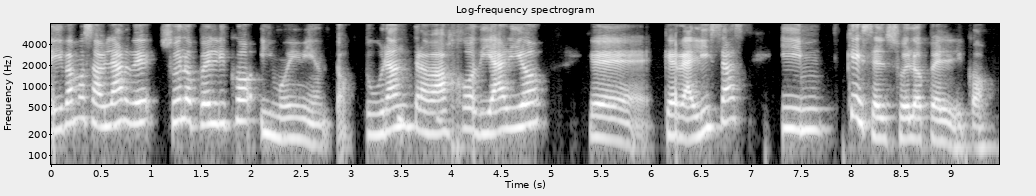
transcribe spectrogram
y vamos a hablar de suelo pélvico y movimiento, tu gran trabajo diario que, que realizas. ¿Y qué es el suelo pélvico?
